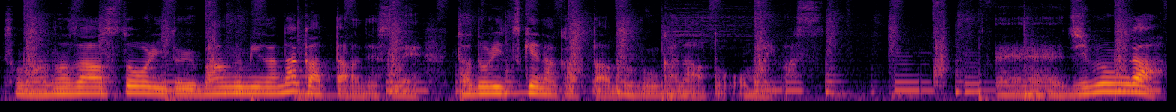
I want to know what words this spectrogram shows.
その「アナザーストーリー」という番組がなかったらですねたどり着けなかった部分かなと思います。えー、自分が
